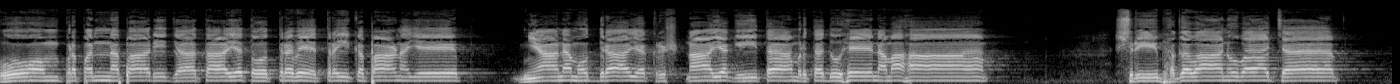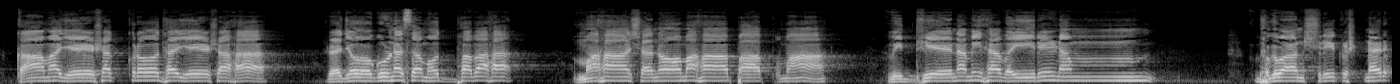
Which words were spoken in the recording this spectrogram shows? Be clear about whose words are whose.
Speaker 1: ॐ प्रपन्नपारिजाताय तोत्रवेत्रैकपाणये, ज्ञानमुद्राय कृष्णाय गीतामृतदुहे नमः। श्रीभगवानुवाच काम एष क्रोध एषः रजोगुणसमुद्भवः, महाशनो महापाप्मा, विध्येनमिह वैरिणम्। भगवान् श्रीकृष्णर्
